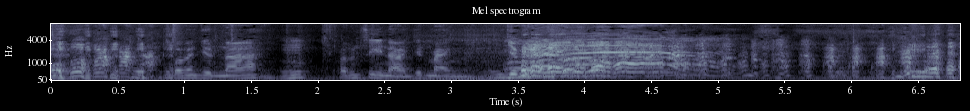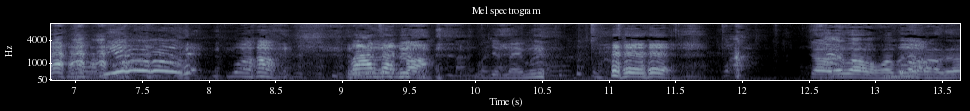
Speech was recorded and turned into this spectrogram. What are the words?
อพอมันหยุดนะหืมพอมันสี่หนายึดแมงจะไม่ ว้ามากันบ่จะไหนมือเจ้าได้เปล่าคอยไม่ได้เปล่าเด้อ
